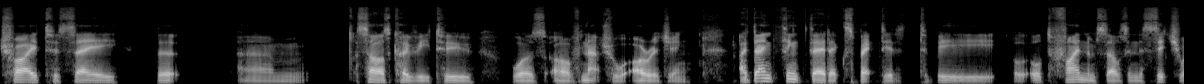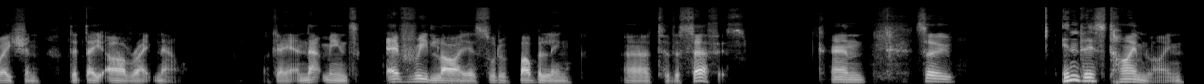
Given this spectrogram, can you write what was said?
tried to say that um, SARS-CoV-2 was of natural origin. I don't think they'd expected to be or, or to find themselves in the situation that they are right now. Okay, and that means every lie is sort of bubbling uh, to the surface, and so in this timeline,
